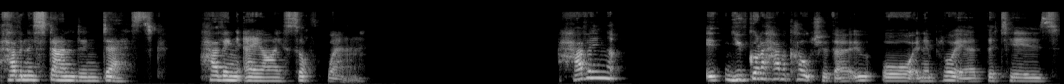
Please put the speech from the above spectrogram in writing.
Having a standing desk, having AI software, having it, you've got to have a culture though, or an employer that is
